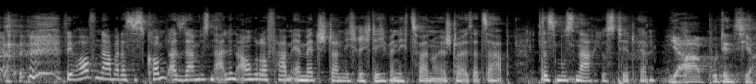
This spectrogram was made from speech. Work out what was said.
Wir hoffen aber, dass es kommt. Also da müssen alle ein Auge drauf haben, er matcht dann nicht richtig, wenn ich zwei neue Steuersätze habe. Das muss nachjustiert werden. Ja, Potenzial.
